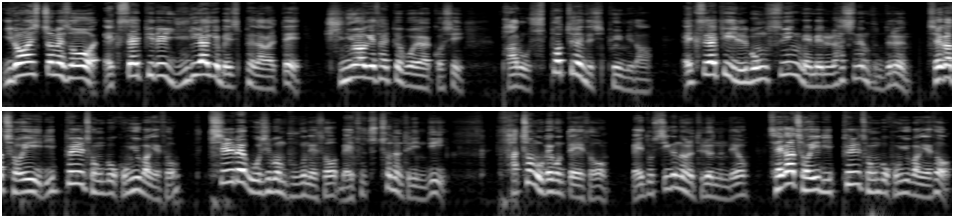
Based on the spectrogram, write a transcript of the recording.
이러한 시점에서 XRP를 유리하게 매집해 나갈 때 중요하게 살펴봐야 할 것이 바로 슈퍼트렌드 지표입니다. XRP 일봉 스윙 매매를 하시는 분들은 제가 저희 리플 정보 공유방에서 750원 부근에서 매수 추천을 드린 뒤 4,500원대에서 매도 시그널을 드렸는데요. 제가 저희 리플 정보 공유방에서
